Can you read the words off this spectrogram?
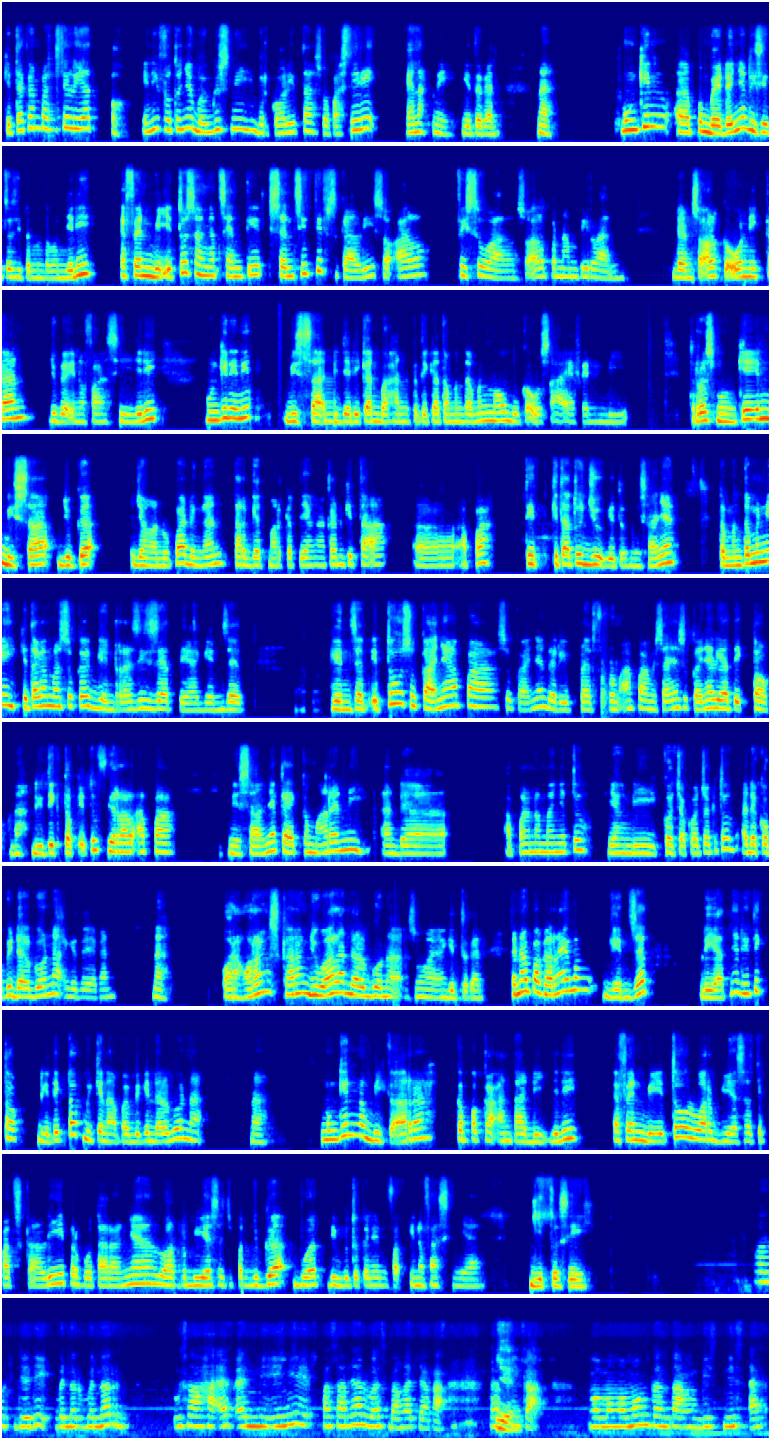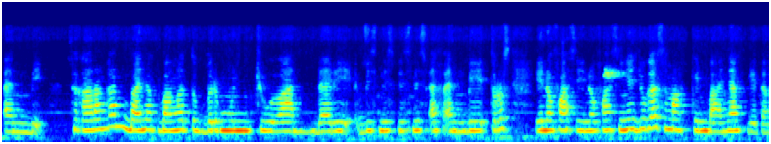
kita kan pasti lihat oh ini fotonya bagus nih berkualitas, oh pasti ini enak nih gitu kan. Nah mungkin uh, pembedanya di situ sih teman-teman. Jadi F&B itu sangat sensitif sekali soal visual, soal penampilan, dan soal keunikan juga inovasi. Jadi mungkin ini bisa dijadikan bahan ketika teman-teman mau buka usaha F&B. Terus mungkin bisa juga jangan lupa dengan target market yang akan kita uh, apa kita tuju gitu. Misalnya teman-teman nih kita kan masuk ke generasi Z ya, Gen Z. Gen Z itu sukanya apa? Sukanya dari platform apa? Misalnya sukanya lihat TikTok. Nah, di TikTok itu viral apa? Misalnya kayak kemarin nih ada apa namanya tuh yang dikocok-kocok itu ada kopi dalgona gitu ya kan. Nah, orang-orang sekarang jualan dalgona semuanya gitu kan. Kenapa? Karena emang Gen Z lihatnya di TikTok. Di TikTok bikin apa? Bikin dalgona. Nah, mungkin lebih ke arah kepekaan tadi. Jadi F&B itu luar biasa cepat sekali perputarannya, luar biasa cepat juga buat dibutuhkan inovasinya. Gitu sih. Oh, jadi benar-benar usaha F&B ini pasarnya luas banget ya, Kak. Tapi yeah. Kak, ngomong-ngomong tentang bisnis F&B, sekarang kan banyak banget tuh bermunculan dari bisnis-bisnis F&B, terus inovasi-inovasinya juga semakin banyak gitu.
